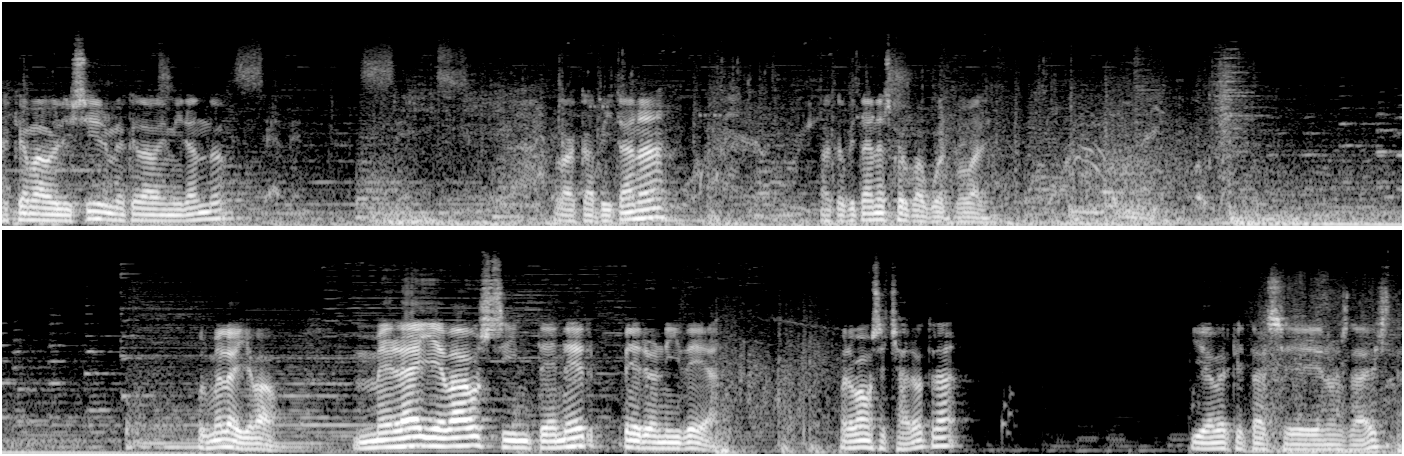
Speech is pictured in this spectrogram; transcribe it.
He quemado el Isir, me he quedado ahí mirando. La capitana. La capitana es cuerpo a cuerpo, vale. Pues me la he llevado. Me la he llevado sin tener pero ni idea. Bueno, vamos a echar otra. Y a ver qué tal se nos da esta.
